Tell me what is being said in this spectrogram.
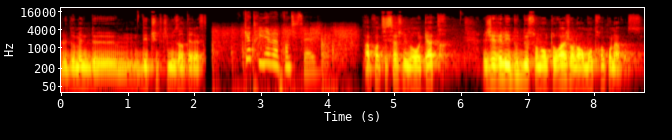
le domaine d'études qui nous intéresse. Quatrième apprentissage. Apprentissage numéro 4 gérer les doutes de son entourage en leur montrant qu'on avance.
